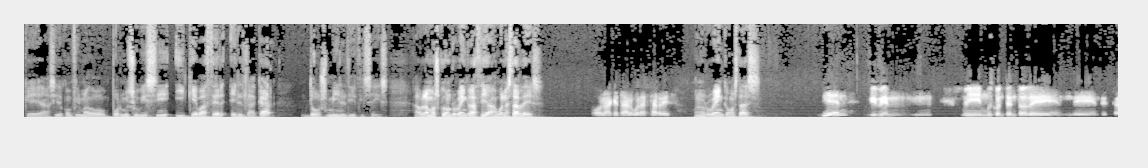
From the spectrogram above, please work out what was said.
que ha sido confirmado por Mitsubishi y que va a hacer el Dakar 2016. Hablamos con Rubén Gracia. Buenas tardes. Hola, ¿qué tal? Buenas tardes. Bueno, Rubén, ¿cómo estás? Bien, muy bien. Muy, muy contento de, de- de estar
